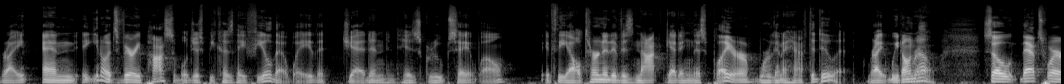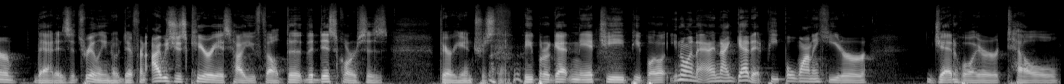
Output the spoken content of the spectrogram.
right and you know it's very possible just because they feel that way that Jed and his group say well if the alternative is not getting this player, we're going to have to do it, right? We don't right. know. So that's where that is. It's really no different. I was just curious how you felt. The the discourse is very interesting. people are getting itchy. People, you know, and, and I get it. People want to hear Jed Hoyer tell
